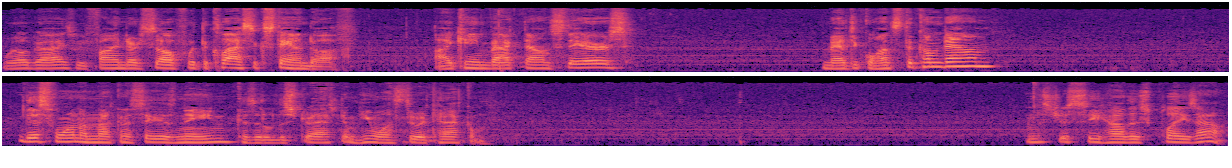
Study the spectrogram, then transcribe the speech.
Well, guys, we find ourselves with the classic standoff. I came back downstairs. Magic wants to come down. This one, I'm not going to say his name because it'll distract him. He wants to attack him. Let's just see how this plays out.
